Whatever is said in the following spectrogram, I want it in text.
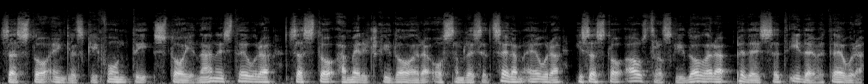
za 100 engleskih funti 111 eura, za 100 američkih dolara 87 eura i za 100 australskih dolara 59 eura.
